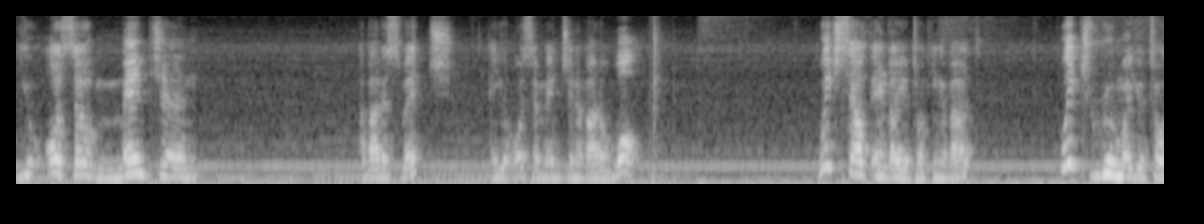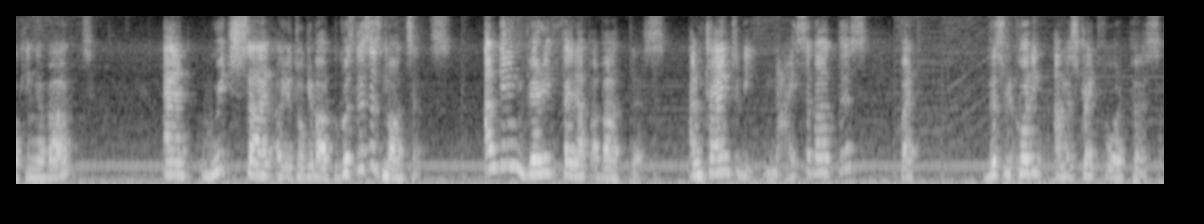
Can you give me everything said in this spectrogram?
you also mention about a switch, and you also mention about a wall. Which south end are you talking about? Which room are you talking about? And which side are you talking about? Because this is nonsense. I'm getting very fed up about this. I'm trying to be nice about this, but this recording, I'm a straightforward person.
